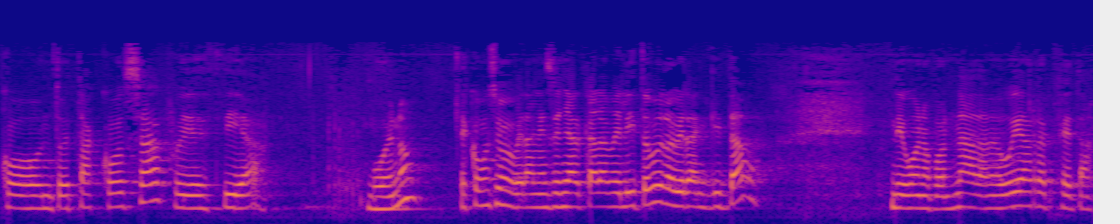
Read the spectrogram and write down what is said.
con todas estas cosas, pues decía, bueno, es como si me hubieran enseñado el caramelito me lo hubieran quitado. Digo, bueno, pues nada, me voy a respetar.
